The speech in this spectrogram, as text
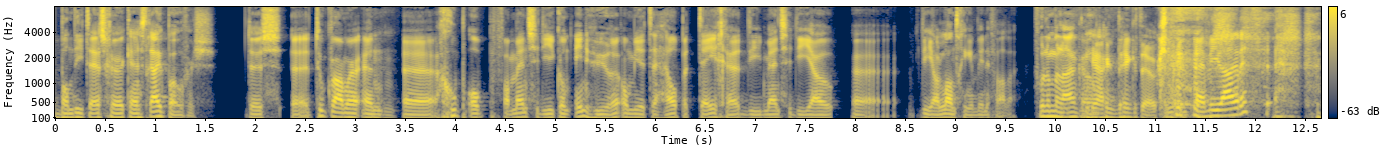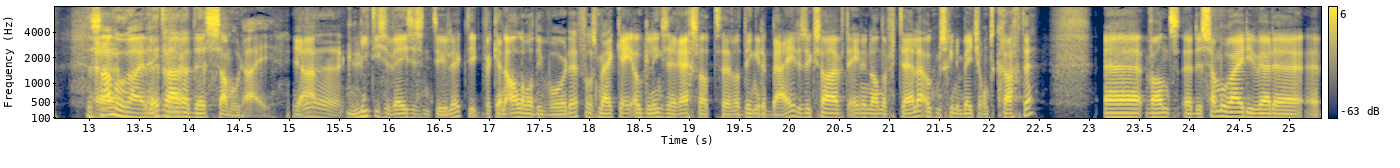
bandieten en schurken en struikpovers. Dus eh, toen kwam er een Mhm. eh, groep op van mensen die je kon inhuren om je te helpen tegen die mensen die, jou, eh, die jouw land gingen binnenvallen. Voel hem al aankomen. Ja, ik denk het ook. en wie waren dit? de samurai. Dit waren de samurai. Ja, mythische wezens natuurlijk. Ik, we kennen allemaal die woorden. Volgens mij ken je ook links en rechts wat, wat dingen erbij. Dus ik zal even het een en ander vertellen. Ook misschien een beetje ontkrachten. Eh, want de samurai die werden...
